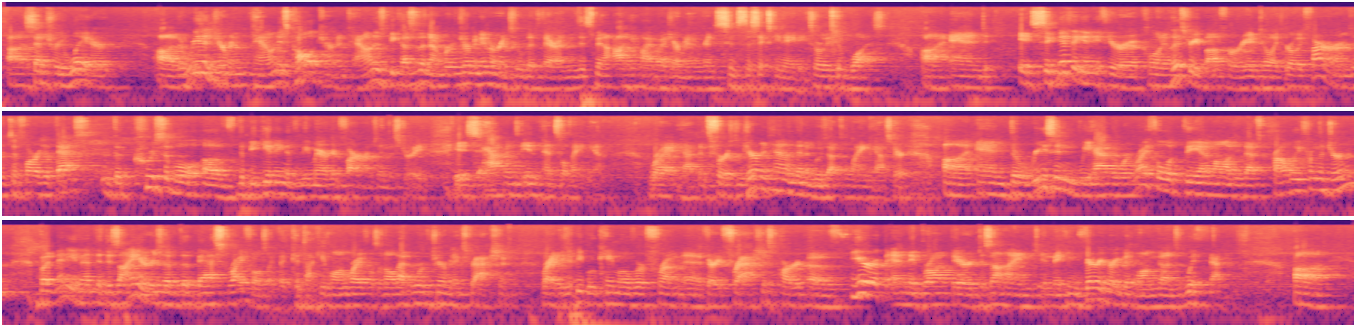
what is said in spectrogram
uh, a century later. Uh, the reason Germantown is called Germantown is because of the number of German immigrants who live there, and it's been occupied by German immigrants since the 1680s, or at least it was. Uh, and it's significant if you're a colonial history buff or into like early firearms, insofar as that that's the crucible of the beginning of the American firearms industry. It happens in Pennsylvania right? It happens first in Germantown, and then it moves out to Lancaster. Uh, and the reason we have the word rifle, the etymology, that's probably from the German, but in any event, the designers of the best rifles, like the Kentucky long rifles and all that, were German extraction, right? These are people who came over from a very fractious part of Europe, and they brought their design in making very, very good long guns with them. Uh,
